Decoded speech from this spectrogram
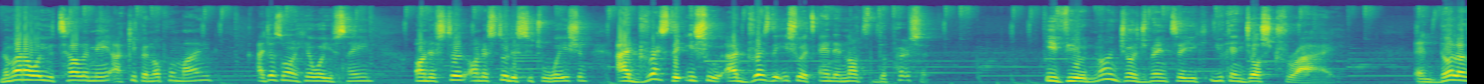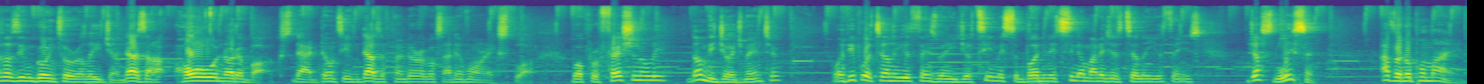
No matter what you're telling me, I keep an open mind. I just want to hear what you're saying. Understood, understood the situation. Address the issue, address the issue at end and not the person if you're non-judgmental, you, you can just try. And don't let us even go into religion. That's a whole nother box that don't even that's a Pandora box I don't want to explore. But professionally, don't be judgmental. When people are telling you things, when your team is subordinate, senior managers telling you things, just listen. Have an open mind.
